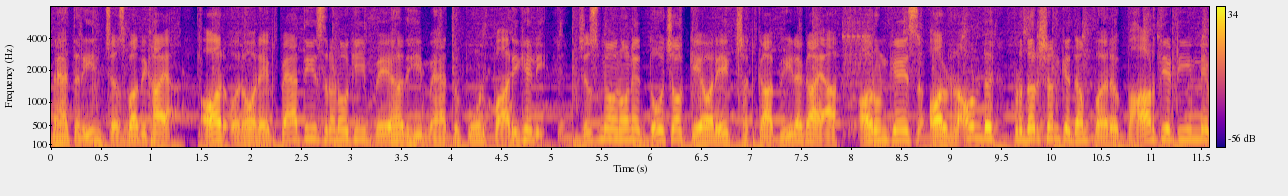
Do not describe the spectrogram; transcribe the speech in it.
बेहतरीन जज्बा दिखाया और उन्होंने 35 रनों की बेहद ही महत्वपूर्ण पारी खेली, जिसमें उन्होंने दो चौके और एक छक्का भी लगाया और उनके इस ऑलराउंड प्रदर्शन के दम पर भारतीय टीम ने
